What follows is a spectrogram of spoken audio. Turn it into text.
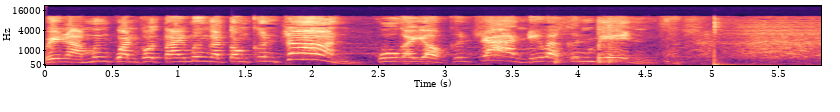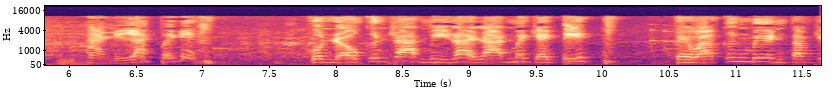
เวลามึงกวันเขาตายมึงก็ต้องขึ้นจ้าน กูก็ยอมขึ้นจ้านดีกว่าขึ้นเบนหาเลือดไปดิ คนเราขึ้นร้านมีหลายล้านไม่ใจติด แต่ว่าขึ้นเบนทำใจ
